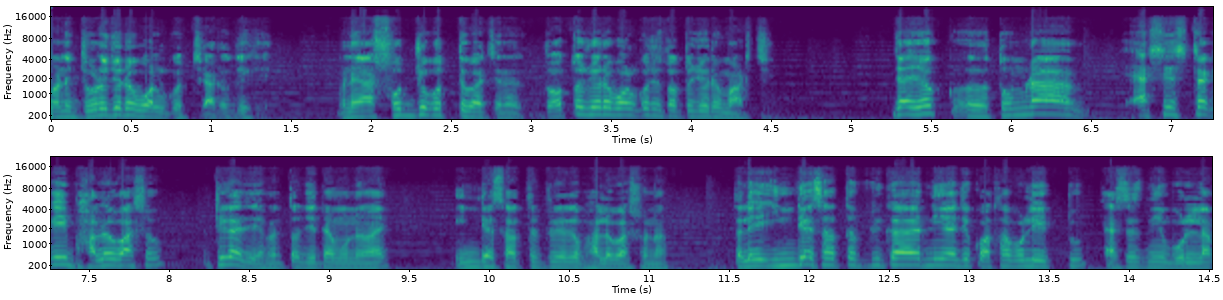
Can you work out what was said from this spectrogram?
মানে জোরে জোরে বল করছে আরও দেখে। মানে আর সহ্য করতে পারছে না। যত জোরে বল করছে তত জোরে মারছে। যাই হোক তোমরা অ্যাসেসটাকেই ভালোবাসো, ঠিক আছে? আমার তো যেটা মনে হয়, ইন্ডিয়া, সাউথ আফ্রিকাকে ভালোবাসো না। তাহলে ইন্ডিয়া, সাউথ আফ্রিকা নিয়ে আজ কথা বলি একটু, অ্যাসেস নিয়ে বললাম।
